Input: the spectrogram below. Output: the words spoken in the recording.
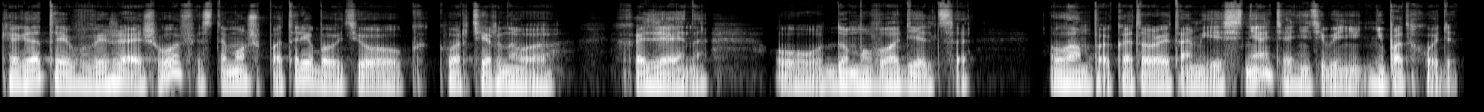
когда ты въезжаешь в офис, ты можешь потребовать у квартирного хозяина, у домовладельца – лампы, которые там есть, снять, они тебе не, не подходят.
